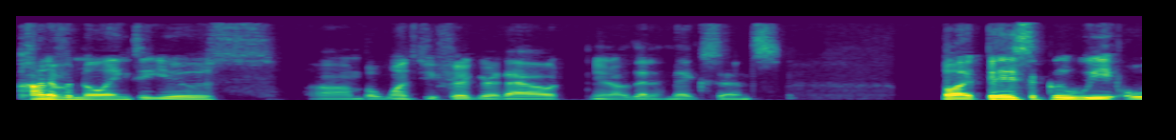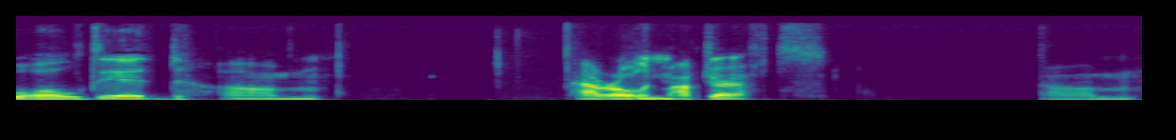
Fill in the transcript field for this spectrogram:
Kind of annoying to use um, but once you figure it out you know then it makes sense. But basically we all did um, our own mock drafts. Um,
